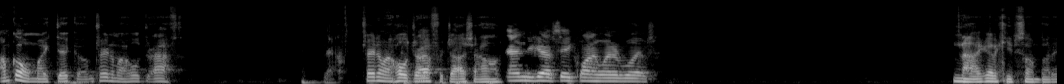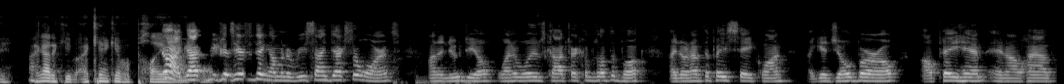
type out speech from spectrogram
I'm going Mike Ditka. I'm trading my whole draft. No. Trading my whole draft for Josh Allen. And you can have Saquon and Leonard Williams. Nah, I got to keep somebody. I got to keep. I can't give a player. No, I got that. because here's the thing: I'm going to re-sign Dexter Lawrence on a new deal. Leonard Williams' contract comes off the book. I don't have to pay Saquon. I get Joe Burrow. I'll pay him, and I'll have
